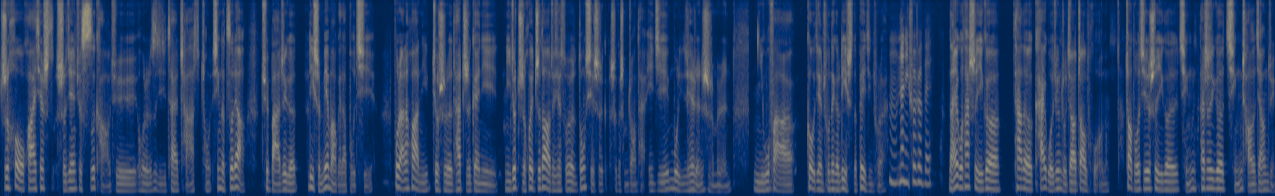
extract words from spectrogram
之后花一些时时间去思考，去或者自己再查从新的资料，去把这个历史面貌给它补齐。不然的话，你就是他只给你，你就只会知道这些所有的东西是是个什么状态，以及墓里这些人是什么人，你无法构建出那个历史的背景出来。嗯，那你说说呗。南越国它是一个。他的开国君主叫赵佗嘛？赵佗其实是一个秦，他是一个秦朝的将军。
